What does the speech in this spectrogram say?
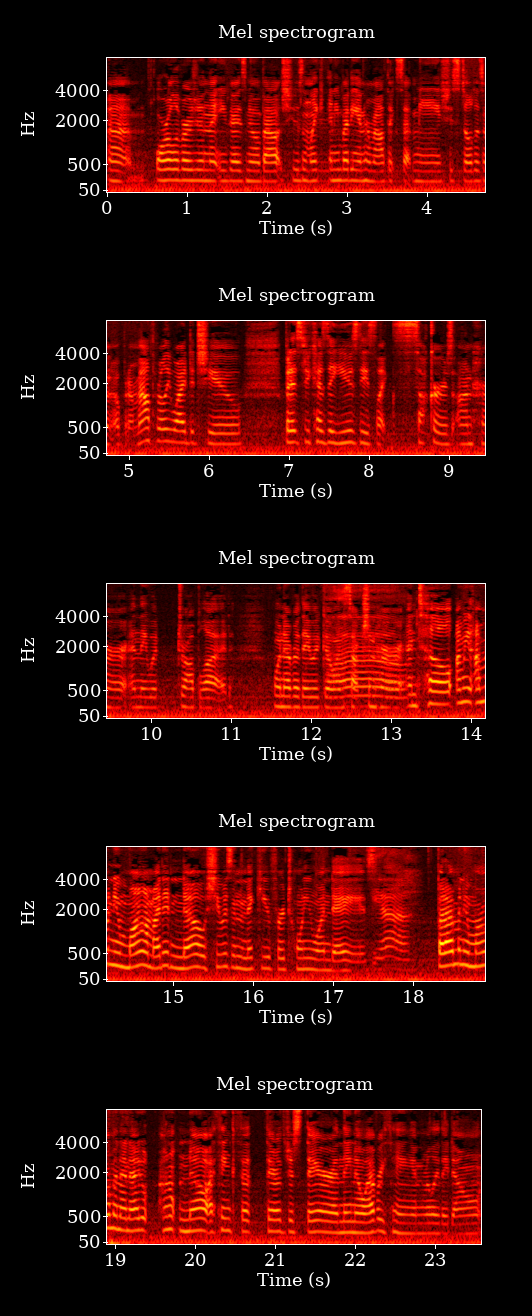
um, oral aversion that you guys know about. She doesn't like anybody in her mouth except me. She still doesn't open her mouth really wide to chew. But it's because they use these like suckers on her and they would draw blood whenever they would go and suction her Oh. until I mean I'm a new mom. I didn't know she was in the NICU for 21 days. Yeah. But I'm a new mom, and I don't, I don't know. I think that they're just there and they know everything, and really they don't.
